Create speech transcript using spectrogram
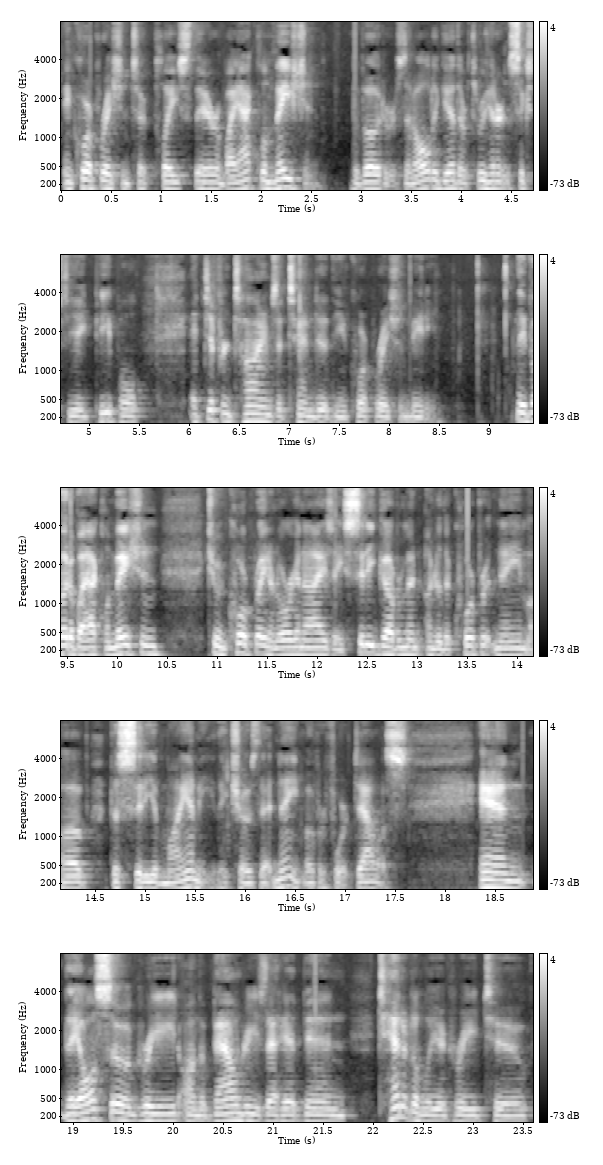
incorporation took place there, and by acclamation, the voters, and altogether 368 people at different times attended the incorporation meeting. They voted by acclamation to incorporate and organize a city government under the corporate name of the City of Miami. They chose that name over Fort Dallas. And they also agreed on the boundaries that had been tentatively agreed to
